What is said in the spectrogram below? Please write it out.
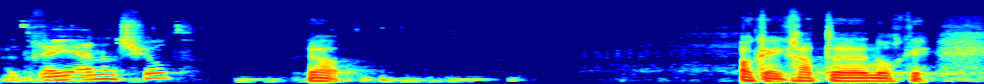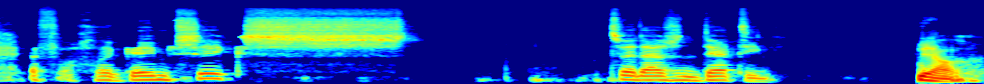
Het Ray Allen shot? Ja. Oké, okay, ik ga het uh, nog een keer. Even, game 6. 2013. Ja,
